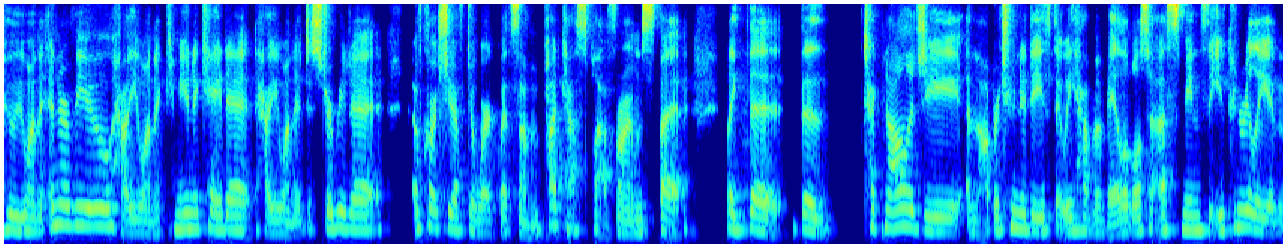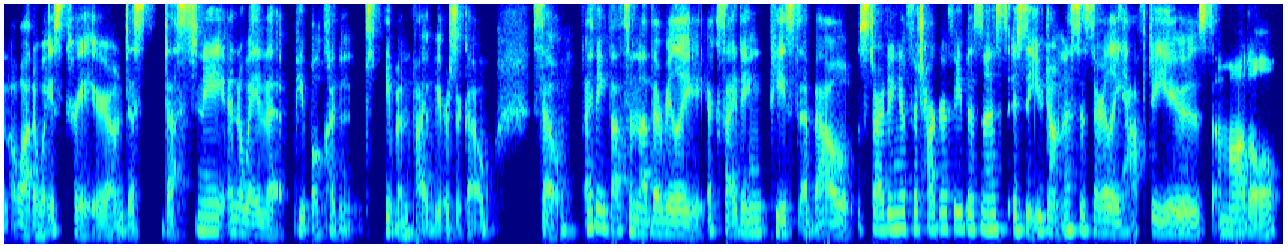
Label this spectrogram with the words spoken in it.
who you want to interview how you want to communicate it how you want to distribute it. Of course you have to work with some podcast platforms but like the the technology and the opportunities that we have available to us means that you can really in a lot of ways create your own dis- destiny in a way that people couldn't even 5 years ago. So, I think that's another really exciting piece about starting a photography business is that you don't necessarily have to use a model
